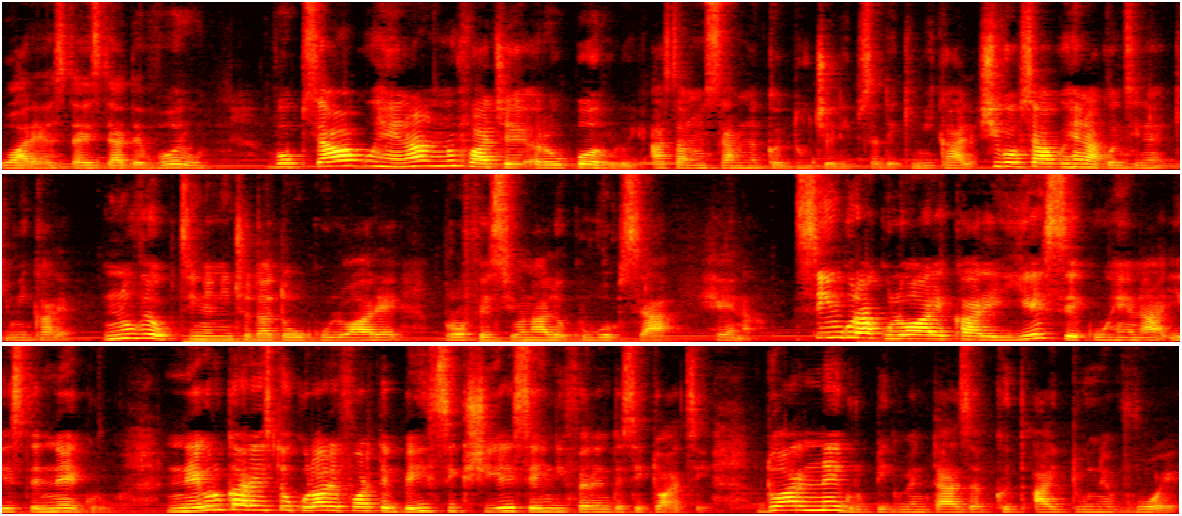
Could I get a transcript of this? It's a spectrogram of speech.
oare ăsta este adevărul? Vopseaua cu hena nu face rău părului. Asta nu înseamnă că duce lipsă de chimicale. Și vopseaua cu hena conține chimicale. Nu vei obține niciodată o culoare profesională cu vopsea hena. Singura culoare care iese cu hena este negru. Negru care este o culoare foarte basic și iese indiferent de situație. Doar negru pigmentează cât ai tu nevoie.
